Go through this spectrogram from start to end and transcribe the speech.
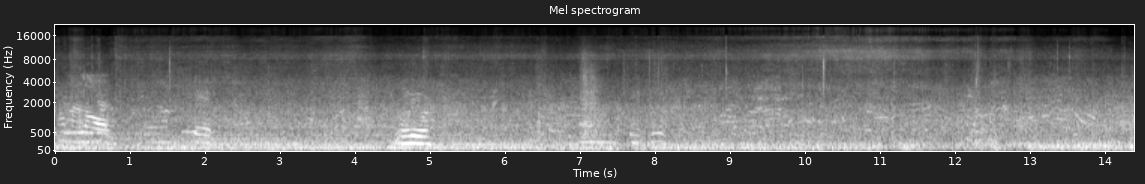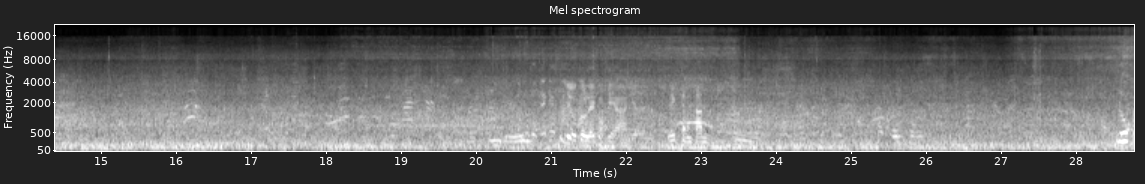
เข้ามารอเก็บ น้องริว ริวตัวเล็กกว่าพีอาร์เยอะนะเล็กจังตัน ลูกไป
